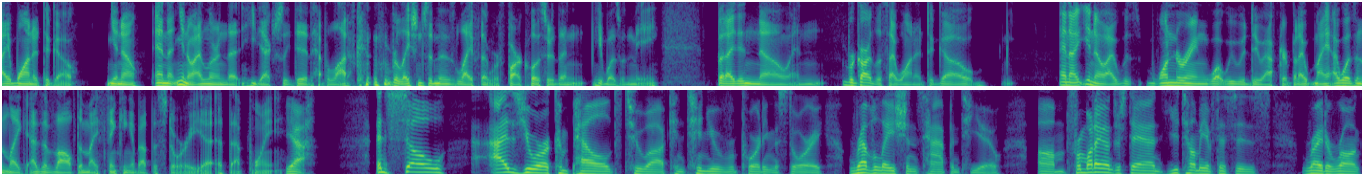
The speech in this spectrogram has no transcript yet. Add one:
i wanted to go you know? And you know i learned that he actually did have a lot of relationships in his life that were far closer than he was with me but i didn't know and regardless i wanted to go and i you know i was wondering what we would do after but i my, i wasn't like as evolved in my thinking about the story yet at that point Yeah. And so, as you are compelled to uh, continue reporting the story, revelations happen to you. Um, from what I understand, you tell me if this is right or wrong.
